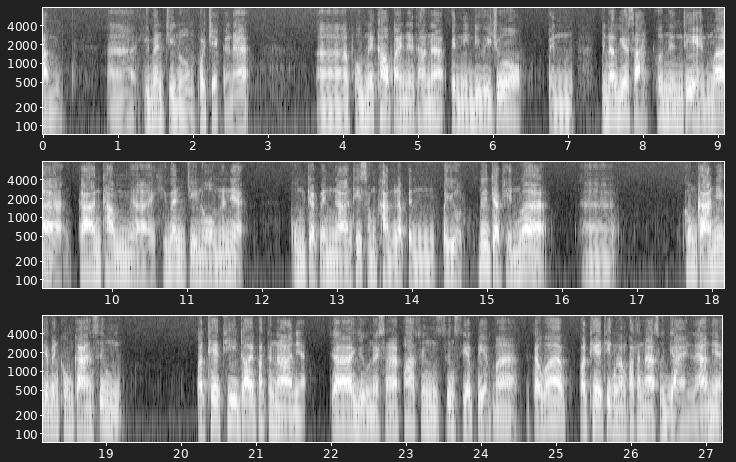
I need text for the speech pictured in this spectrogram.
ทำ Human Genome Project นะฮะผมได้เข้าไปในฐานะเป็น individual เป็นเป็นนักวิทยาศาสตร์คนหนึ่งที่เห็นว่าการทำ Human Genome นั้นเนี่ย คงจะเป็นงานที่สำคัญและเป็นประโยชน์ เนื่องจากเห็นว่าโครงการนี้จะเป็นโครงการซึ่งประเทศที่ด้อยพัฒนาเนี่ยจะอยู่ในสถานภาพซึ่งซึ่งเสียเปรียบมาก แต่ว่าประเทศที่กำลังพัฒนาส่วนใหญ่แล้วเนี่ย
